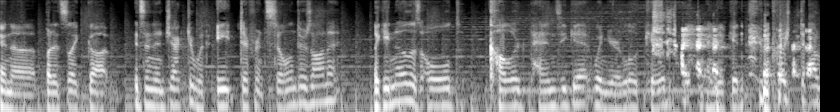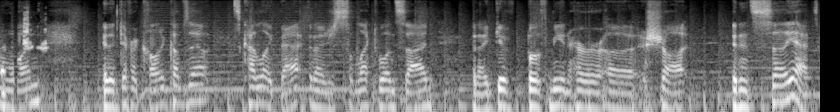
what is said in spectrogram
and uh, but it's like got it's an injector with eight different cylinders on it. Like you know those old colored pens you get when you're a little kid, and you can push down one, and a different color comes out. It's kind of like that, and I just select one side, and I give both me and her uh, a shot, and it's uh, yeah, it's,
